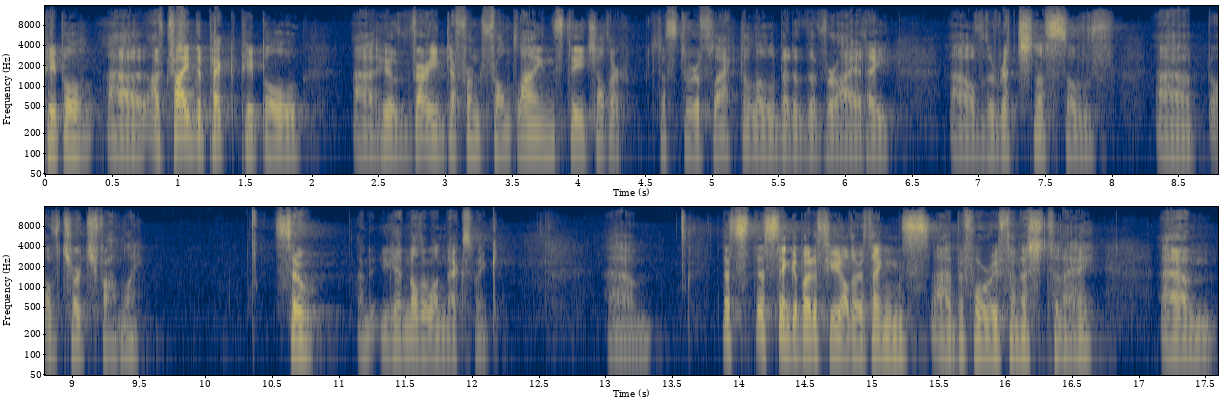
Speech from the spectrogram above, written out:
people. Uh, I've tried to pick people uh, who have very different front lines to each other, just to reflect a little bit of the variety uh, of the richness of uh, of church family. So you get another one next week. Um, let's let's think about a few other things uh, before we finish today. Um,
